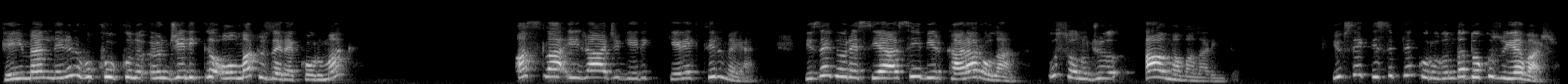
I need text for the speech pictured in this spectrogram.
teğmenlerin hukukunu öncelikli olmak üzere korumak, asla ihracı gerek, gerektirmeyen, bize göre siyasi bir karar olan bu sonucu almamalarıydı. Yüksek Disiplin Kurulu'nda 9 üye var.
